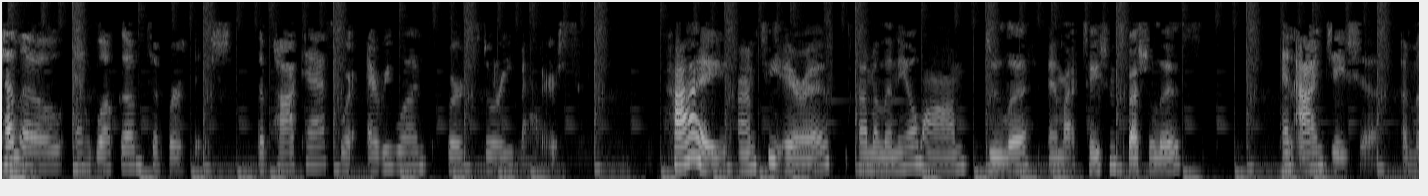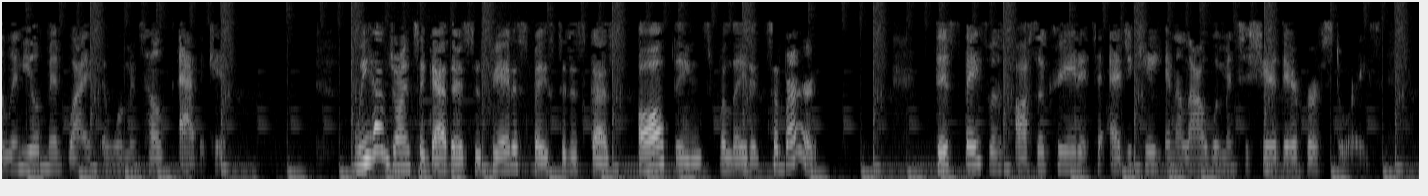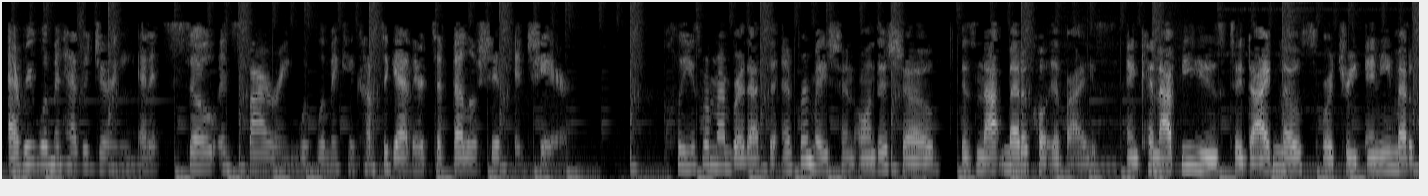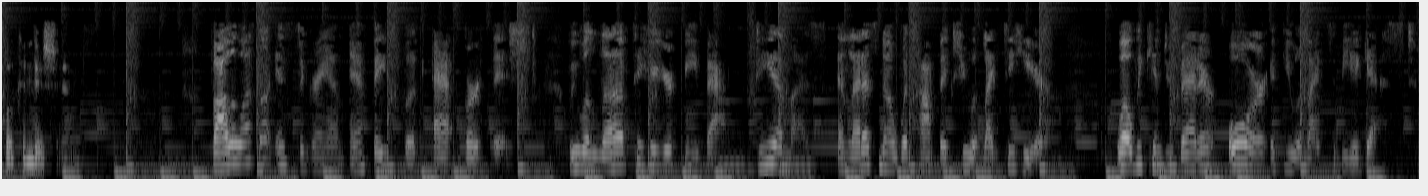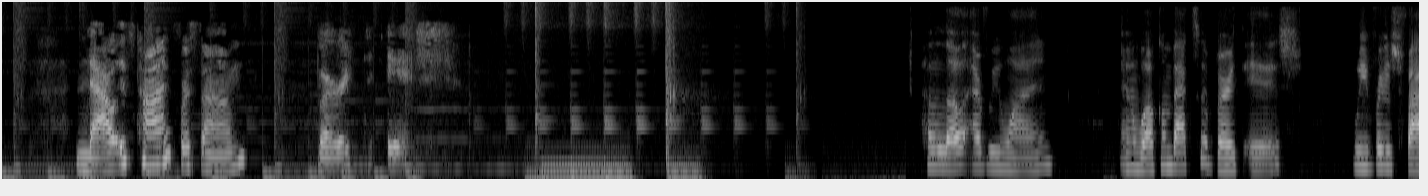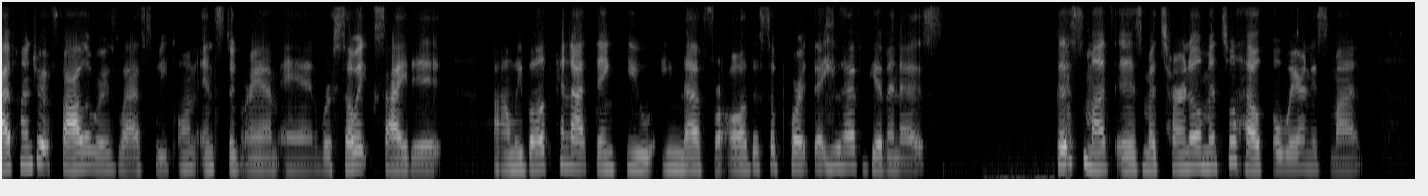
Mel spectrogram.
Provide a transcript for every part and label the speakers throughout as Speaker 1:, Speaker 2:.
Speaker 1: Hello, and welcome to Birthish, the podcast where everyone's birth story matters.
Speaker 2: Hi, I'm Tiara, a millennial mom, doula, and lactation specialist.
Speaker 1: And I'm Jasha, a millennial midwife and women's health advocate.
Speaker 2: We have joined together to create a space to discuss all things related to birth.
Speaker 1: This space was also created to educate and allow women to share their birth stories. Every woman has a journey, and it's so inspiring when women can come together to fellowship and share.
Speaker 2: Please remember that the information on this show is not medical advice and cannot be used to diagnose or treat any medical conditions.
Speaker 1: Follow us on Instagram and Facebook at Birthish. We would love to hear your feedback. DM us and let us know what topics you would like to hear, what we can do better, or if you would like to be a guest.
Speaker 2: Now it's time for some
Speaker 1: Birth-ish.
Speaker 2: Hello, everyone, and welcome back to Birth-ish. We've reached 500 followers last week on Instagram, and we're so excited. Um, we both cannot thank you enough for all the support that you have given us. This month is Maternal Mental Health Awareness Month.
